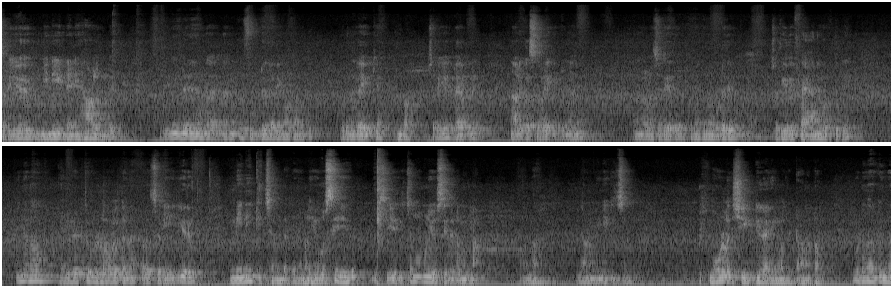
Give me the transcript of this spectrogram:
ചെറിയൊരു മിനി ഡെനി ഹാളുണ്ട്. മിനി ഡെനി ഹാളിൽ നമുക്ക് ഫുഡ് കാര്യങ്ങളൊക്കെ നമുക്ക് ഇവിടുന്ന് കഴിക്കാം. ഉണ്ടോ ചെറിയ ടേബിൾ നാല് കസേരയെ കിട്ടുന്നതിന് അങ്ങനെയുള്ള ചെറിയത്. പിന്നെ അതിന് ഇവിടെ ഒരു ചെറിയൊരു ഫാന് കൊടുത്തത് പിന്നെ അതാ എല്ലായിടത്തും ഉള്ള പോലെ തന്നെ ഇവിടെ ചെറിയൊരു മിനി കിച്ചൺ ഉണ്ട്. അപ്പോൾ നമ്മൾ യൂസ് ചെയ്യും യൂസ് ചെയ്യും കിച്ചൺ നമ്മൾ യൂസ് ചെയ്തിട്ടൊന്നുമില്ല. എന്താ ഇതാണ് മിനി കിച്ചൺ മുകളിൽ ഷീറ്റ് കാര്യങ്ങളൊക്കെ ഇട്ടാണ് കേട്ടോ ഇവിടെ ഇതാക്കുന്ന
